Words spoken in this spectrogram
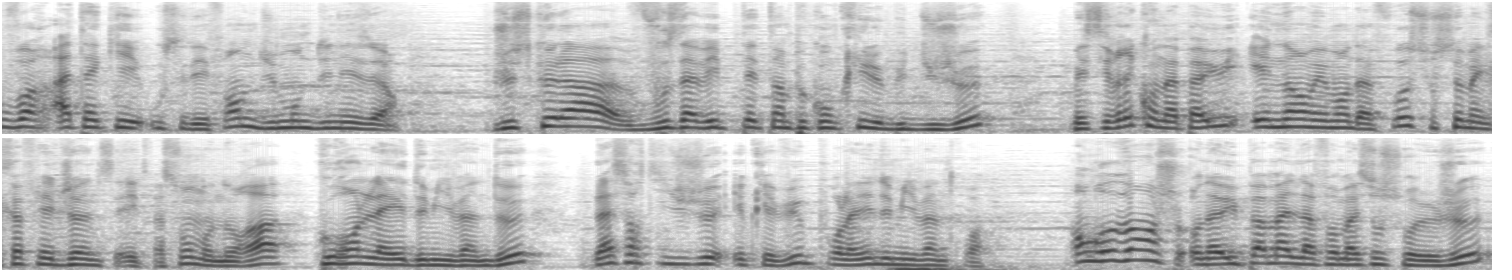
pouvoir attaquer ou se défendre du monde du Nether. Jusque là, vous avez peut-être un peu compris le but du jeu, mais c'est vrai qu'on n'a pas eu énormément d'infos sur ce Minecraft Legends, et de toute façon on en aura courant de l'année 2022, la sortie du jeu est prévue pour l'année 2023. En revanche, on a eu pas mal d'informations sur le jeu,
